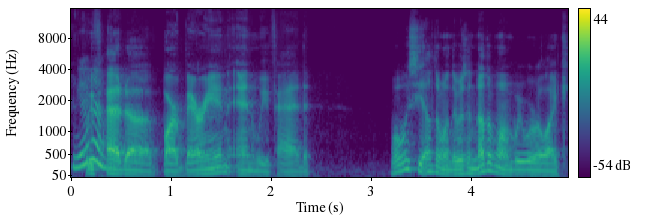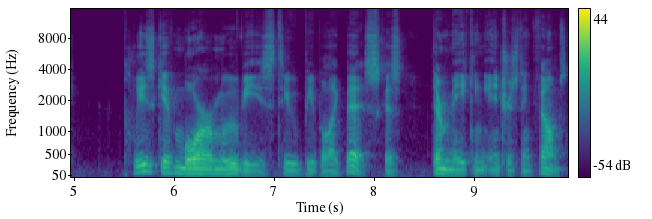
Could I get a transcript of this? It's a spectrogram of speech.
Yeah. We've had uh, Barbarian and we've had what was the other one? There was another one we were like, please give more movies to people like this because they're making interesting films.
